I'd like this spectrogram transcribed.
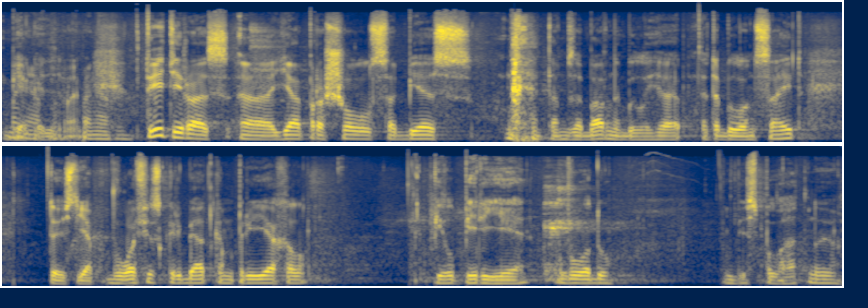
бегать понятно, за вами. Понятно. В третий раз э, я прошел собес, там забавно было, я, это был он-сайт, то есть я в офис к ребяткам приехал, пил перье, воду, бесплатную.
